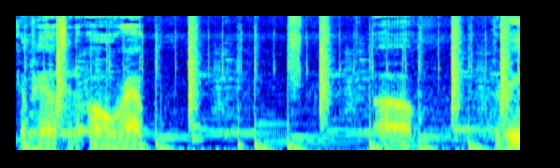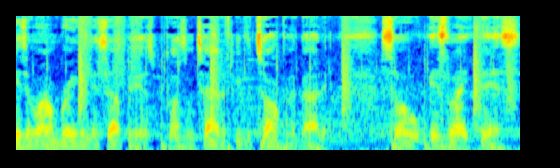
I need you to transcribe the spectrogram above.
compared to the old rap. Uh, the reason why I'm bringing this up is because I'm tired of people talking about it. So it's like this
